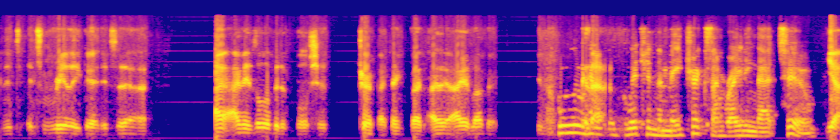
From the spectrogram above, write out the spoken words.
and it's it's really good. It's a, I, I mean, it's a little bit of bullshit trip, I think, but I, I love it. You know, Hulu has a glitch in the Matrix. I'm writing that too. Yeah.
